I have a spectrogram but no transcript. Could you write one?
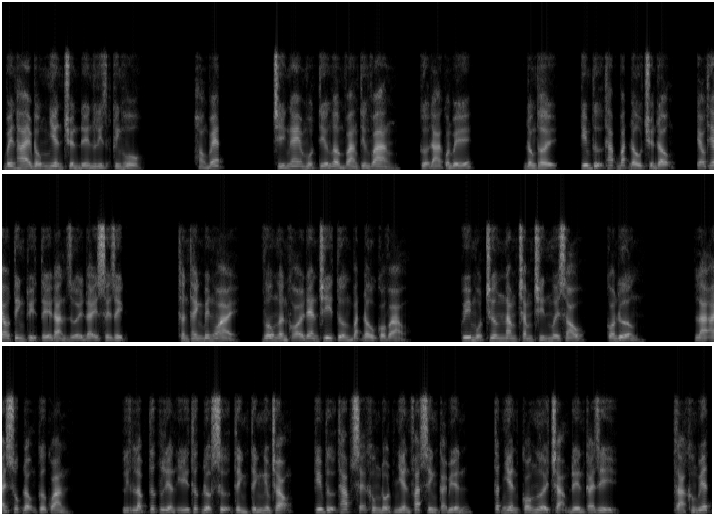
bên hai bỗng nhiên chuyển đến lịch kinh hô. Hoàng bét. Chỉ nghe một tiếng ầm vang tiếng vang, cửa đá quan bế. Đồng thời, kim tự tháp bắt đầu chuyển động, kéo theo tinh thủy tế đàn dưới đáy xê dịch. Thần thánh bên ngoài, vô ngần khói đen chi tường bắt đầu co vào. Quy một chương năm trăm chín mươi sáu, con đường. Là ai xúc động cơ quan? Lý lập tức liền ý thức được sự tình tính nghiêm trọng, kim tự tháp sẽ không đột nhiên phát sinh cải biến, tất nhiên có người chạm đến cái gì? Ta không biết.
